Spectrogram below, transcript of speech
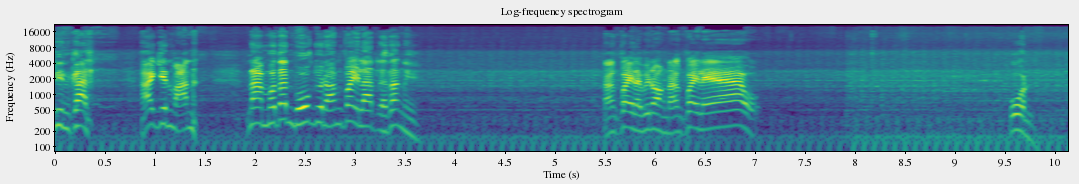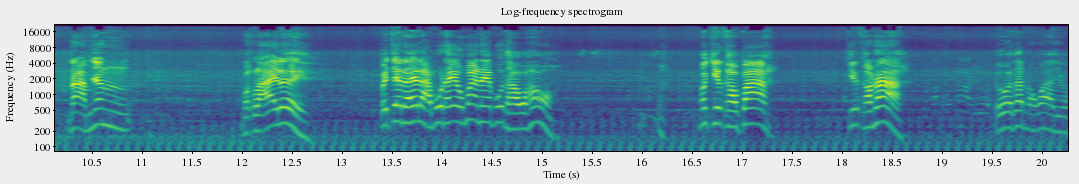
ลิ้นกันหากินหวานน้ำมาตั้นโบกอยู่ดังไฟลัดเลยทั้งนี้ดังไฟแล้วพี่น้องดังไฟแล้วพูนน้ำยังบักหลายเลย ไปเจะไหนล่ะผู้ใดออกมาแน่ผู้เฒ่าเฮา มากินข้าวปลากินข้าวหน้าเออท่านออกมาอยู่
